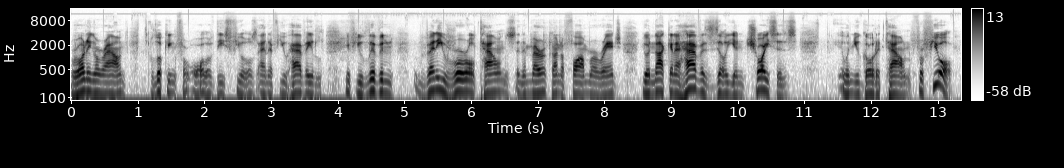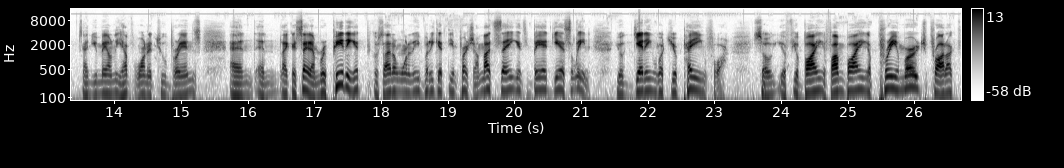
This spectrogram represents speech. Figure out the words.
running around looking for all of these fuels. And if you have a, if you live in many rural towns in America on a farm or a ranch, you're not going to have a zillion choices when you go to town for fuel and you may only have one or two brands. And and like i said i'm repeating it because i don't want anybody to get the impression. I'm not saying it's bad gasoline. You're getting what you're paying for. So if you're buying if i'm buying a pre-emerge product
